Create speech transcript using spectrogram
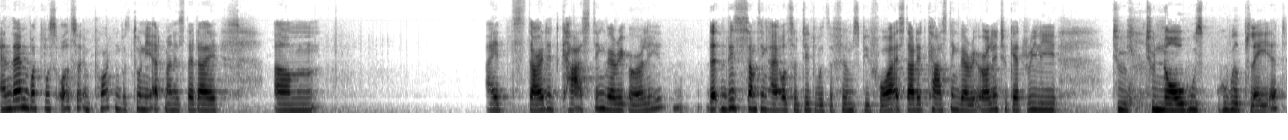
and then what was also important with Toni Erdmann is that I. Um, I started casting very early. That, this is something I also did with the films before. I started casting very early to get really to to know who's who will play it,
